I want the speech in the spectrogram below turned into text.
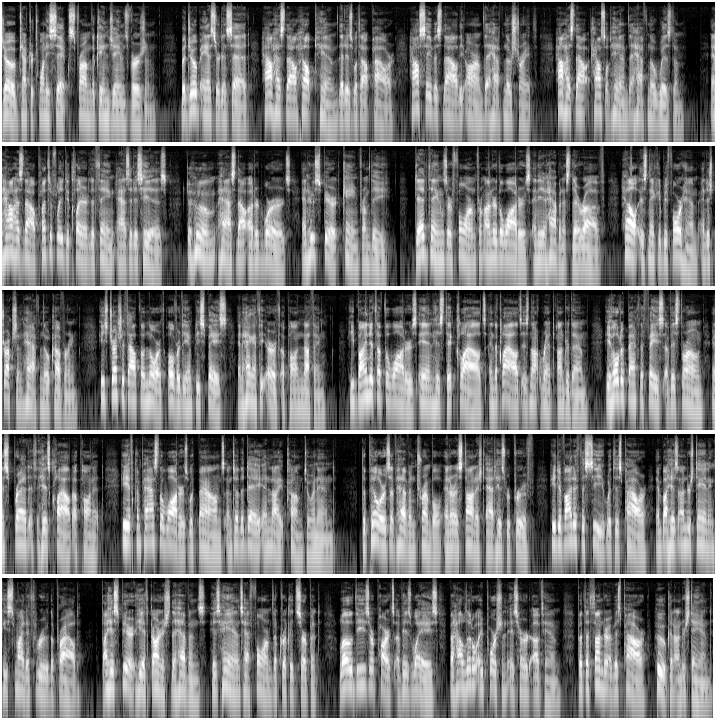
Job chapter 26 from the King James Version. But Job answered and said, How hast thou helped him that is without power? How savest thou the arm that hath no strength? How hast thou counseled him that hath no wisdom? And how hast thou plentifully declared the thing as it is his? To whom hast thou uttered words, and whose spirit came from thee? Dead things are formed from under the waters, and the inhabitants thereof. Hell is naked before him, and destruction hath no covering. He stretcheth out the north over the empty space, and hangeth the earth upon nothing. He bindeth up the waters in his thick clouds, and the clouds is not rent under them. He holdeth back the face of his throne, and spreadeth his cloud upon it. He hath compassed the waters with bounds, until the day and night come to an end. The pillars of heaven tremble, and are astonished at his reproof. He divideth the sea with his power, and by his understanding he smiteth through the proud. By his spirit he hath garnished the heavens, his hands hath formed the crooked serpent. Lo, these are parts of his ways, but how little a portion is heard of him. But the thunder of his power, who can understand?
